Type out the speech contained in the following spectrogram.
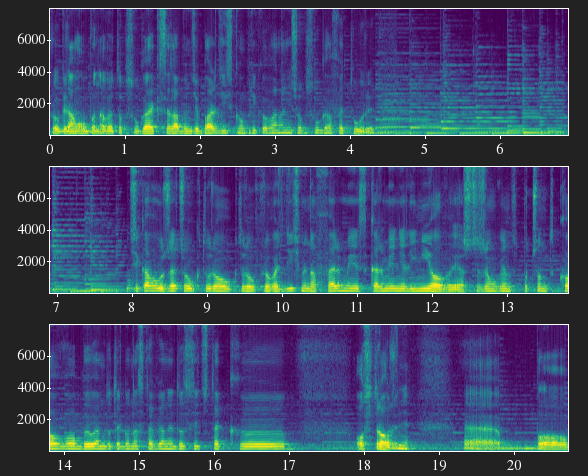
programu, bo nawet obsługa Excela będzie bardziej skomplikowana niż obsługa Fetury. Ciekawą rzeczą, którą, którą wprowadziliśmy na fermie jest karmienie liniowe. Ja szczerze mówiąc początkowo byłem do tego nastawiony dosyć tak e, ostrożnie, e, bo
